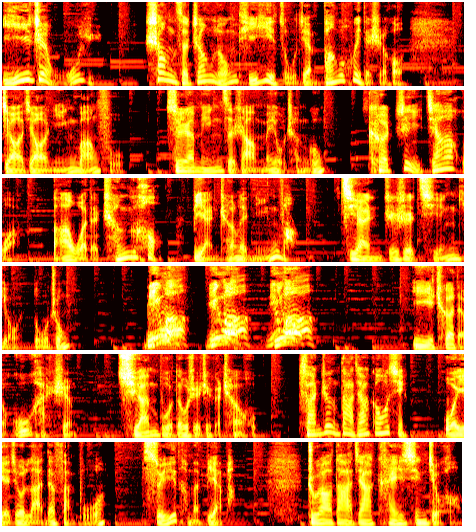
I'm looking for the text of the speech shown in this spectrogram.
一阵无语。上次张龙提议组建帮会的时候，叫叫宁王府，虽然名字上没有成功，可这家伙把我的称号变成了宁王，简直是情有独钟。柠檬，柠檬，柠檬！一车的呼喊声。全部都是这个称呼，反正大家高兴，我也就懒得反驳，随他们便吧。主要大家开心就好。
